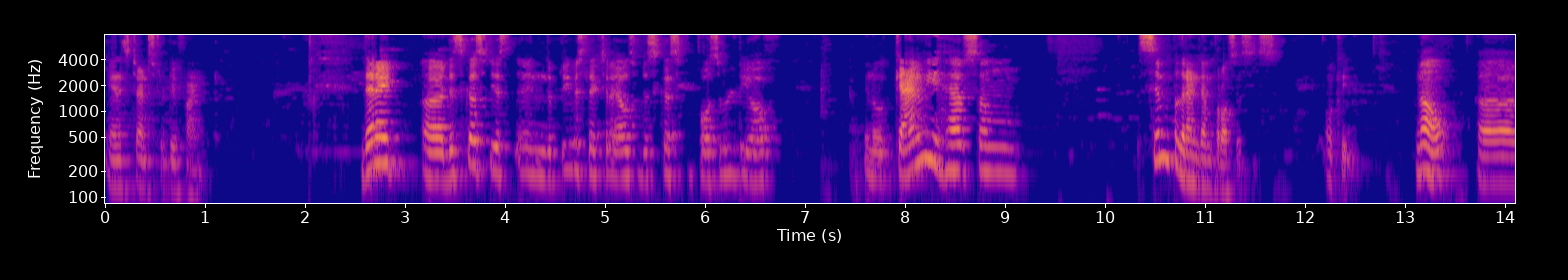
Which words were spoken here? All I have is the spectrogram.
instants to define. Then i uh, discussed just in the previous lecture i also discussed the possibility of you know can we have some simple random processes okay. Now uh,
